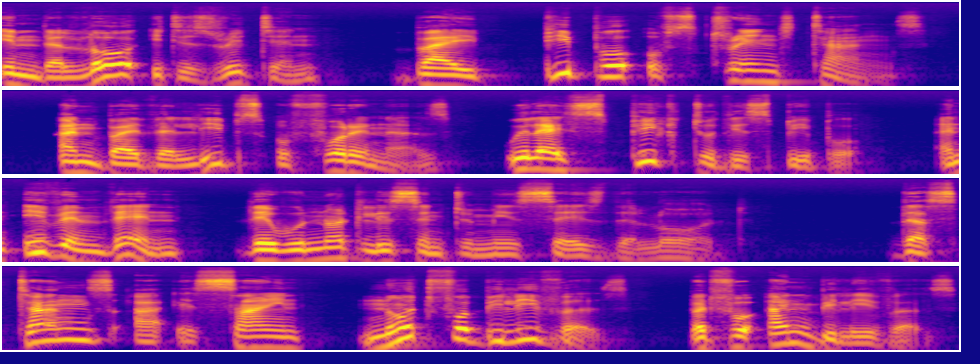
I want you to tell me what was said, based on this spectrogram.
In the law it is written, By people of strange tongues, and by the lips of foreigners will I speak to these people, and even then they will not listen to me, says the Lord. Thus, tongues are a sign not for believers, but for unbelievers,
